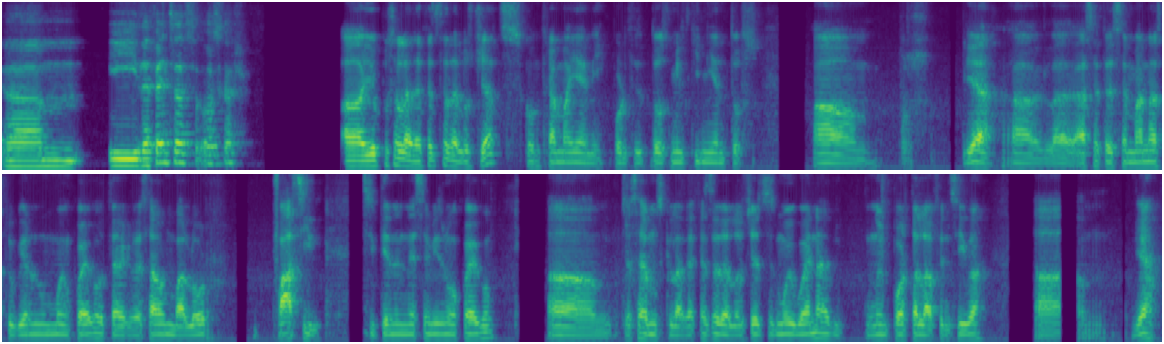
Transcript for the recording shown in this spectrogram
Am, ¿Y defensas, Oscar? Ah, yo puse la defensa de los Jets contra Miami por de- 2500. Um, pues, ya, ah, la- hace tres semanas tuvieron un buen juego, te regresaron valor fácil si tienen ese mismo juego. Um, ya sabemos que la defensa de los Jets es muy buena, no importa la ofensiva. Um, ya,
